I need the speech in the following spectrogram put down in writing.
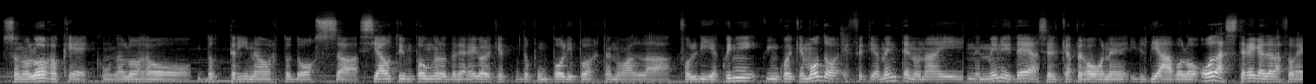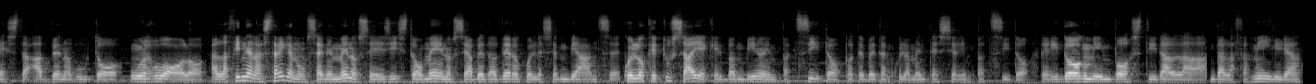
sono loro che con la loro dottrina ortodossa si autoimpongono delle regole che dopo un po' li portano alla follia. Quindi in qualche modo effettivamente non hai nemmeno idea se il caprone, il diavolo o la strega della foresta abbiano avuto un ruolo. Alla fine la strega non sai nemmeno se esiste o meno, se abbia davvero quelle sembianze. Quello che tu sai è che il bambino è impazzito, potrebbe tranquillamente essere impazzito per i dogmi imposti dalla, dalla famiglia,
